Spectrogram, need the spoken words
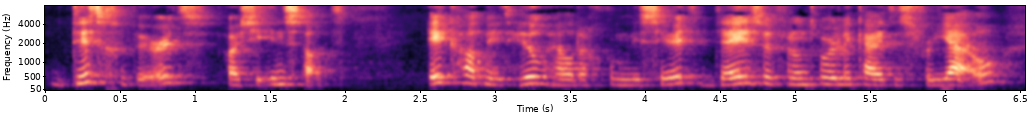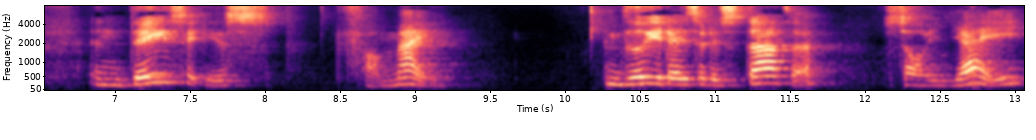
dit gebeurt als je instapt. Ik had niet heel helder gecommuniceerd. Deze verantwoordelijkheid is voor jou en deze is van mij. En wil je deze resultaten, zal jij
